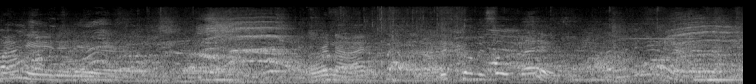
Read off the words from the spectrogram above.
my hand in there. Or not. It's coming so fast.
